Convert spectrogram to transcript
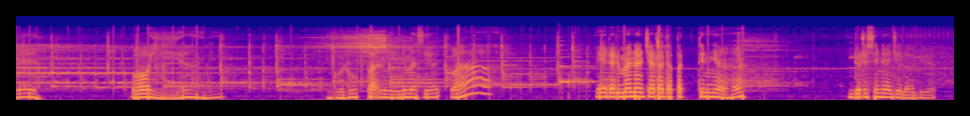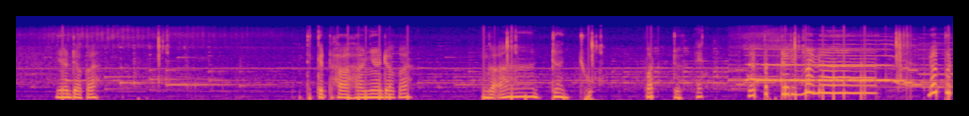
Nih oh iya ini. Gue lupa nih ini masih wah. Eh dari mana cara dapetinnya hah? Dari sini aja lah dia. Ini ada kah tiket HH nya ada kah nggak ada cuk. What the heck? Dapat dari mana? Dapat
